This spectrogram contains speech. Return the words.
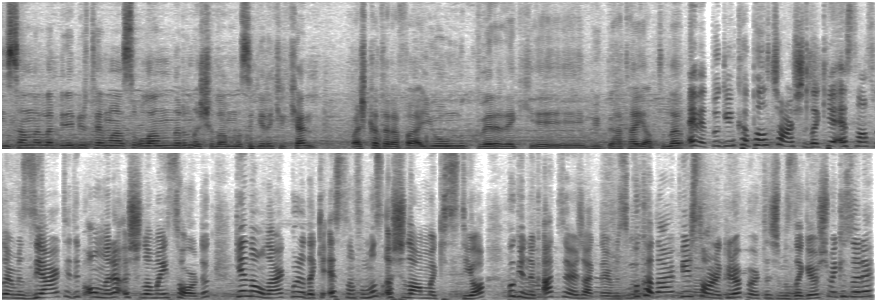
insanlarla birebir teması olanların aşılanması gerekirken başka tarafa yoğunluk vererek e, büyük bir hata yaptılar. Evet bugün Kapalı Çarşı'daki esnaflarımızı ziyaret edip onlara aşılamayı sorduk. Genel olarak buradaki esnafımız aşılanmak istiyor. Bugünlük aktaracaklarımız bu kadar. Bir sonraki röportajımızda görüşmek üzere.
